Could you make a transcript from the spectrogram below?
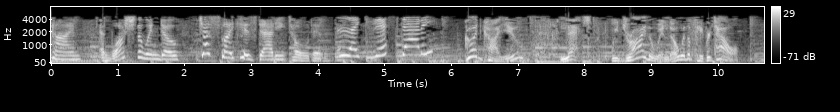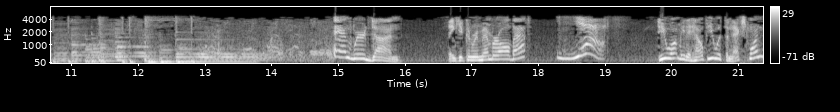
time and washed the window just like his daddy told him. Like this, Daddy? Good, Caillou. Next, we dry the window with a paper towel. And we're done. Think you can remember all that? Yes. Do you want me to help you with the next one?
